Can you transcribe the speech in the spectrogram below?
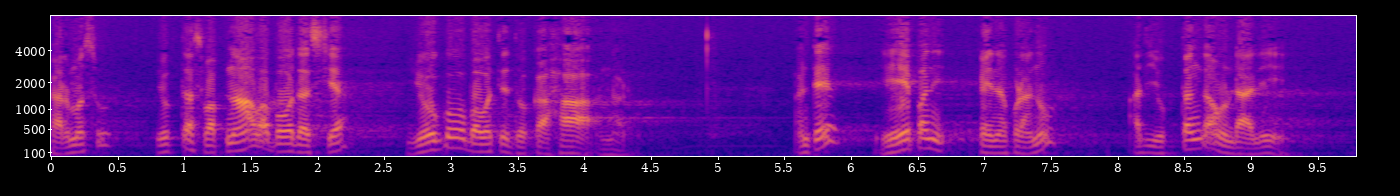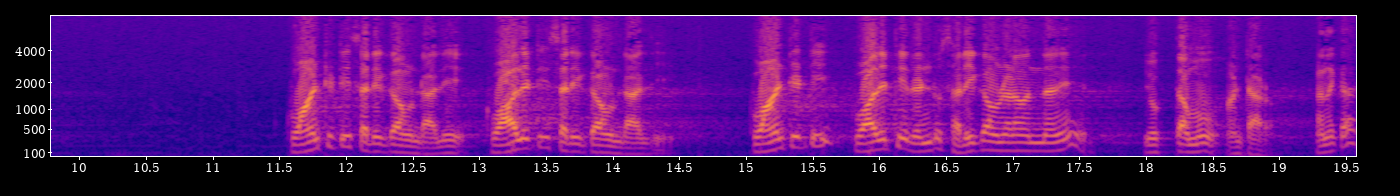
కర్మసు యుక్త స్వప్నావబోధస్య యోగో భవతి దుఃఖ అన్నాడు. అంటే ఏ పని అయినా కూడాను అది యుక్తంగా ఉండాలి. క్వాంటిటీ సరిగ్గా ఉండాలి. క్వాలిటీ సరిగ్గా ఉండాలి. క్వాంటిటీ క్వాలిటీ రెండు సరిగ్గా ఉండడం అన్ననే యుక్తము అంటారు. కనుక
